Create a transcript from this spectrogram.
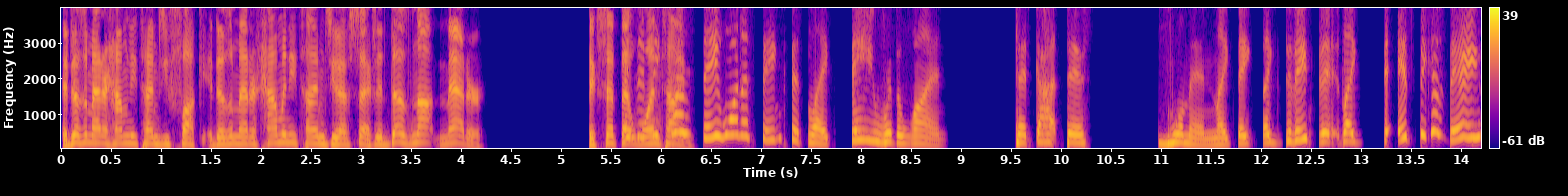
It doesn't matter how many times you fuck. It doesn't matter how many times you have sex. It does not matter. Except that is it one because time. They want to think that like they were the one that got this woman. Like they like do they, they like it's because they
